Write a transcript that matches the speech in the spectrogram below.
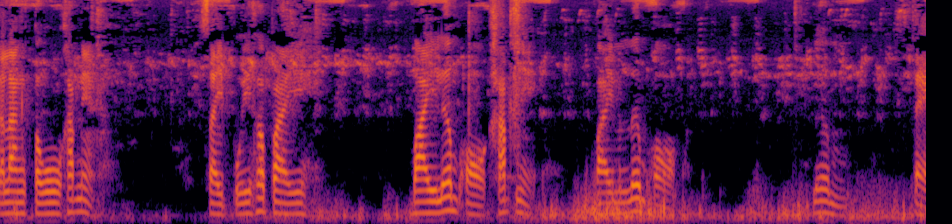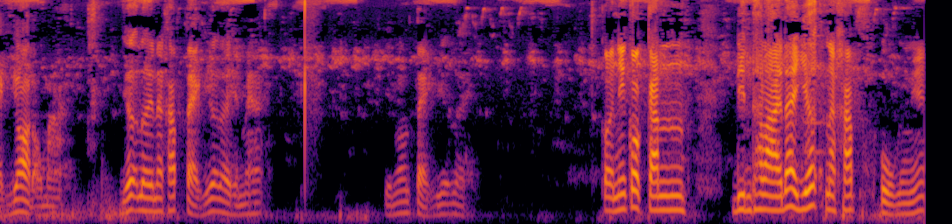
กำลังโตครับเนี่ย ใส่ปุ๋ยเข้าไป ใบเริ่มออกครับเนี่ยใบมันเริ่มออก เริ่มแตกยอดออกมา เยอะเลยนะครับ แตกเยอะเลยเห็นไหมฮะเห็นว่ามันแตกเยอะเลย ก็อันนี้ก็กันดินทลายได้เยอะนะครับปลูกอย่างนี้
